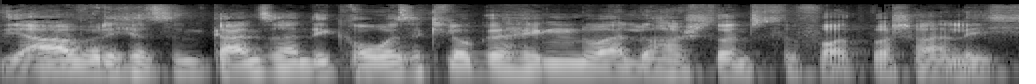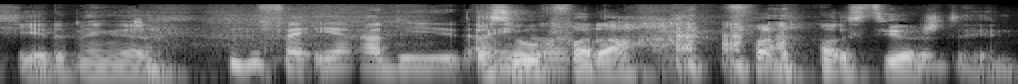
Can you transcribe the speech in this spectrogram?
ja, würde ich jetzt ganz an die große Glocke hängen, weil du hast sonst sofort wahrscheinlich jede Menge Verehrer, die Besuch vor der, vor der Haustür stehen.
